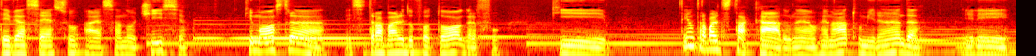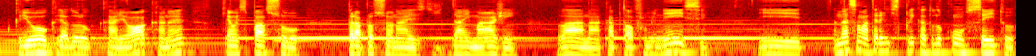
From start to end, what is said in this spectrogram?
teve acesso a essa notícia que mostra esse trabalho do fotógrafo que tem um trabalho destacado, né? O Renato Miranda, ele criou o Criador Carioca, né? Que é um espaço para profissionais da imagem lá na capital fluminense. E nessa matéria a gente explica todo o conceito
